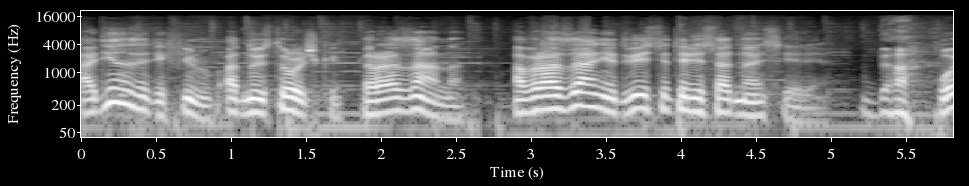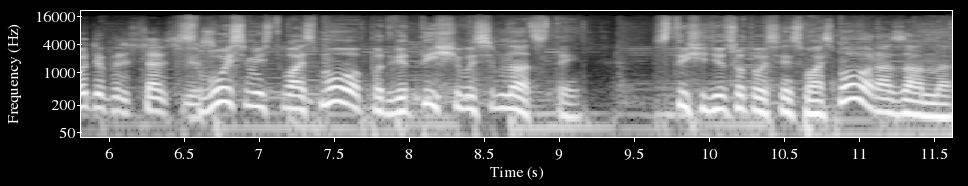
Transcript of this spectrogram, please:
один из этих фильмов, одной строчкой, Розана. А в Розане 231 серия. Да. Вот и представьте себе. С 88 по 2018. С 1988 Розанна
